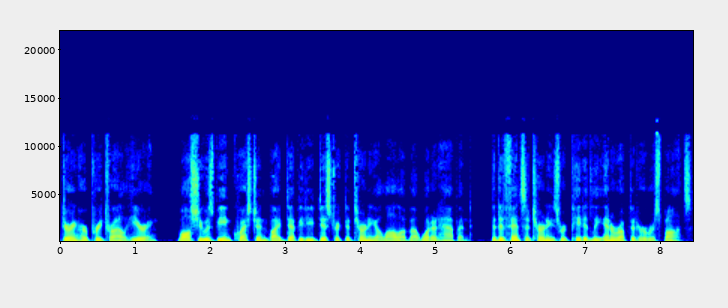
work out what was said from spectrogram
During her pretrial hearing, while she was being questioned by Deputy District Attorney Alaleh about what had happened, the defense attorneys repeatedly interrupted her response.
